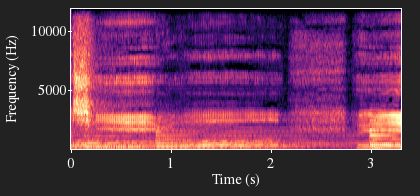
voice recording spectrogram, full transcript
것이요 이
